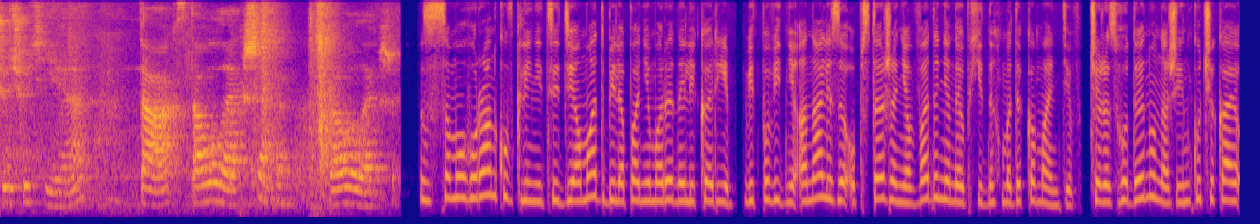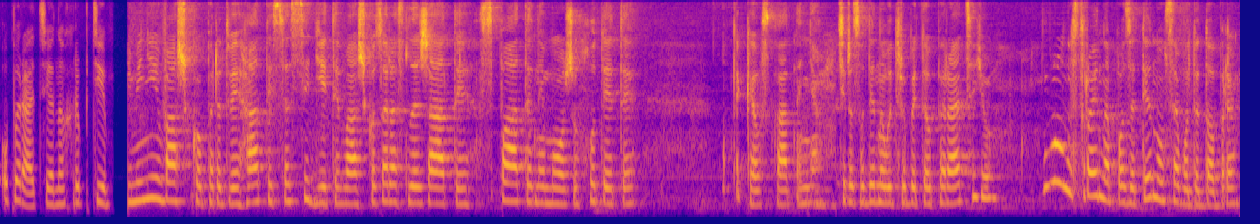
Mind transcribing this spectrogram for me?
Чуть-чуть є. Так, стало легше. Стало легше. З самого ранку в клініці Діамет біля пані Марини лікарі. Відповідні аналізи, обстеження, введення необхідних медикаментів. Через годину на жінку чекає операція на хребті. Мені важко передвигатися, сидіти важко, зараз лежати, спати не можу, ходити. Ось таке ускладнення. Через годину будуть робити операцію. Ну, настроєна позитивно, все буде добре.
